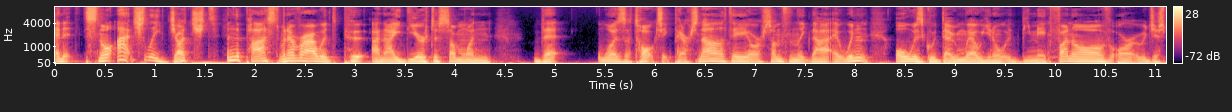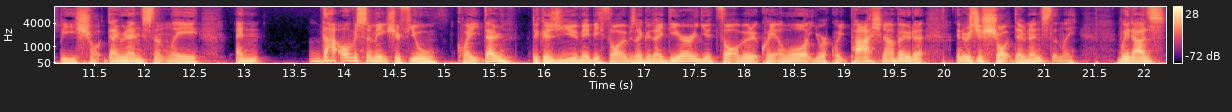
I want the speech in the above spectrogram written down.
And it's not actually judged. In the past, whenever I would put an idea to someone that was a toxic personality or something like that, it wouldn't always go down well. You know, it would be made fun of or it would just be shot down instantly. And that obviously makes you feel quite down because you maybe thought it was a good idea, you'd thought about it quite a lot, you were quite passionate about it, and it was just shot down instantly. Whereas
